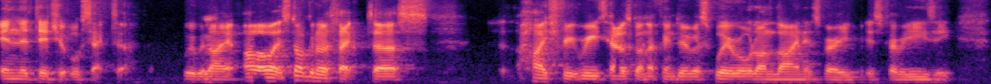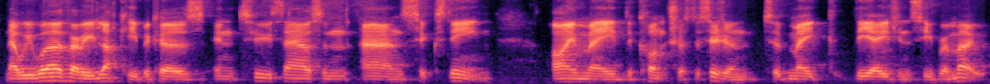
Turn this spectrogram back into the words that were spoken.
in the digital sector. We were yeah. like, oh, it's not going to affect us. High street retail's got nothing to do with us. We're all online. It's very it's very easy. Now we were very lucky because in 2016, I made the conscious decision to make the agency remote.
